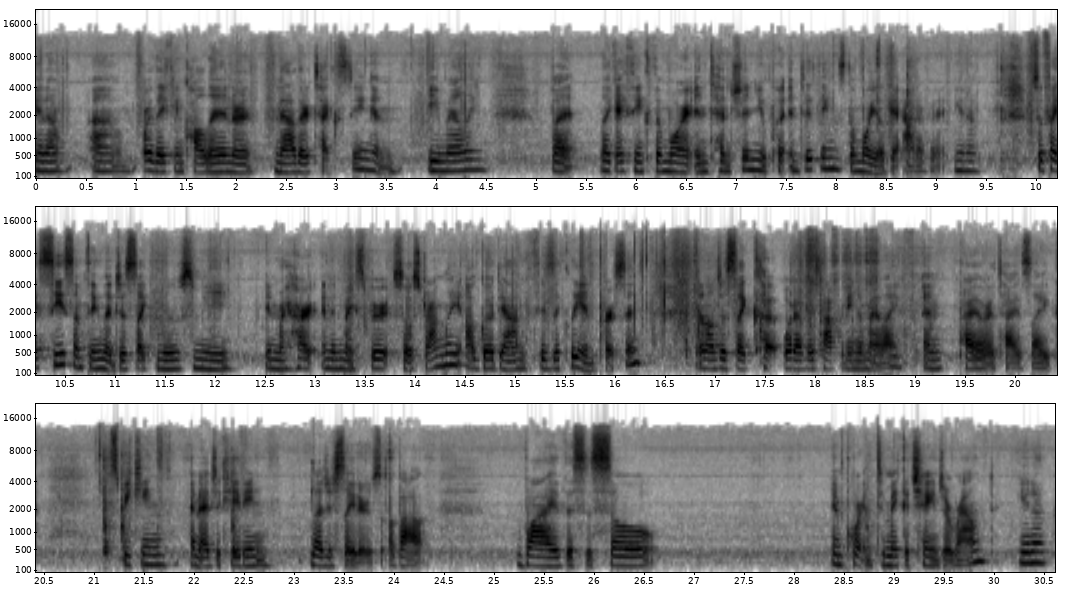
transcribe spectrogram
you know. Um, or they can call in, or now they're texting and emailing. But like I think the more intention you put into things, the more you'll get out of it, you know. So if I see something that just like moves me in my heart and in my spirit so strongly, I'll go down physically in person and I'll just like cut whatever's happening in my life and prioritize like speaking and educating legislators about why this is so important to make a change around, you know.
